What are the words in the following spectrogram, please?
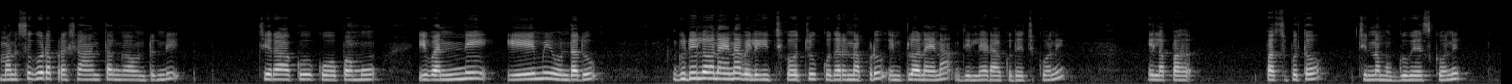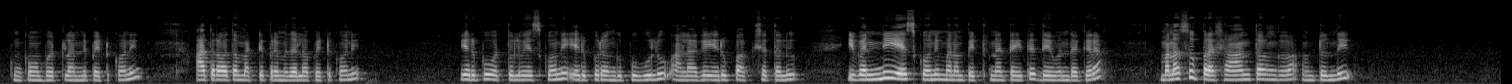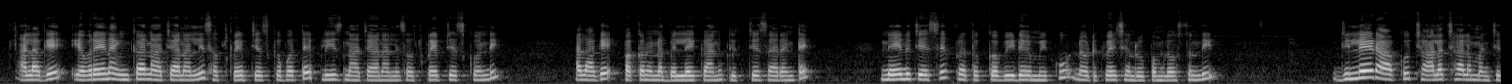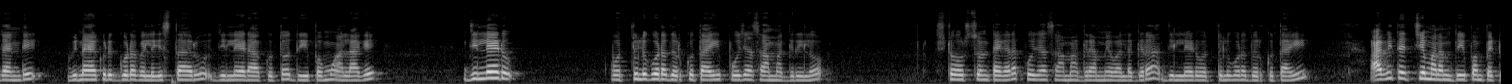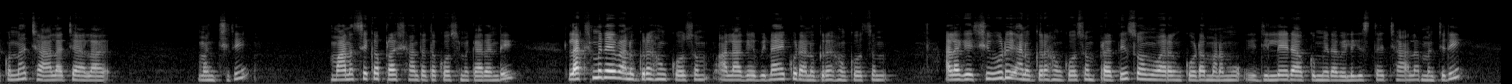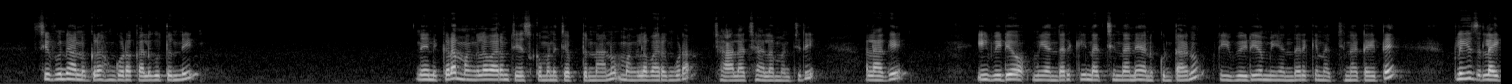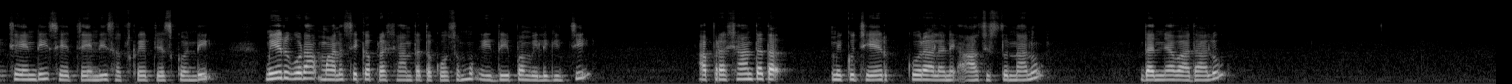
మనసు కూడా ప్రశాంతంగా ఉంటుంది. చిరాకు కోపము ఇవన్నీ ఏమీ ఉండదు. గుడిలోనైనా వెలిగించుకోవచ్చు. కుదరనప్పుడు ఇంట్లోనైనా జిల్లేడాకు తెచ్చుకొని ఇలా ప పసుపుతో చిన్న ముగ్గు వేసుకొని కుంకుమ బొట్లు అన్నీ పెట్టుకొని ఆ తర్వాత మట్టి ప్రమిదలో పెట్టుకొని ఎరుపు ఒత్తులు వేసుకొని ఎరుపు రంగు పువ్వులు అలాగే ఎరుపు అక్షతలు ఇవన్నీ వేసుకొని మనం పెట్టినట్టయితే దేవుని దగ్గర మనసు ప్రశాంతంగా ఉంటుంది. అలాగే ఎవరైనా ఇంకా నా ఛానల్ని సబ్స్క్రైబ్ చేసుకోకపోతే ప్లీజ్ నా ఛానల్ని సబ్స్క్రైబ్ చేసుకోండి. అలాగే పక్కనున్న బెల్ ఐకాన్ క్లిక్ చేశారంటే నేను చేసే ప్రతి ఒక్క వీడియో మీకు నోటిఫికేషన్ రూపంలో వస్తుంది. జిల్లేడాకు చాలా చాలా మంచిదండి. వినాయకుడికి కూడా వెలిగిస్తారు. జిల్లేడాకుతో దీపము అలాగే జిల్లేడు ఒత్తులు కూడా దొరుకుతాయి పూజా సామాగ్రిలో. స్టోర్స్ ఉంటాయి కదా పూజా సామాగ్రి అమ్మే వాళ్ళ దగ్గర జిల్లేడు ఒత్తులు కూడా దొరుకుతాయి. అవి తెచ్చి మనం దీపం పెట్టుకున్న చాలా చాలా మంచిది. మానసిక ప్రశాంతత కోసమే కదండి. లక్ష్మీదేవి అనుగ్రహం కోసం అలాగే వినాయకుడి అనుగ్రహం కోసం అలాగే శివుడి అనుగ్రహం కోసం ప్రతి సోమవారం కూడా మనము ఈ జిల్లేడాకు మీద వెలిగిస్తే చాలా మంచిది. శివుని అనుగ్రహం కూడా కలుగుతుంది. నేను ఇక్కడ మంగళవారం చేసుకోమని చెప్తున్నాను. మంగళవారం కూడా చాలా చాలా మంచిది. అలాగే ఈ వీడియో మీ అందరికీ నచ్చిందని అనుకుంటాను. ఈ వీడియో మీ అందరికీ నచ్చినట్టయితే ప్లీజ్ లైక్ చేయండి షేర్ చేయండి సబ్స్క్రైబ్ చేసుకోండి. మీరు కూడా మానసిక ప్రశాంతత కోసము ఈ దీపం వెలిగించి ఆ ప్రశాంతత మీకు చేకూరాలని ఆశిస్తున్నాను. ధన్యవాదాలు.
